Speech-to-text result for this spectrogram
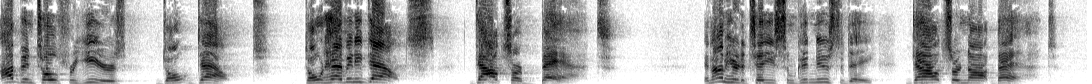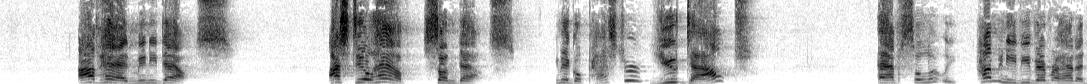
I've been told for years don't doubt. Don't have any doubts. Doubts are bad. And I'm here to tell you some good news today. Doubts are not bad. I've had many doubts. I still have some doubts. You may go, Pastor, you doubt? Absolutely. How many of you have ever had a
